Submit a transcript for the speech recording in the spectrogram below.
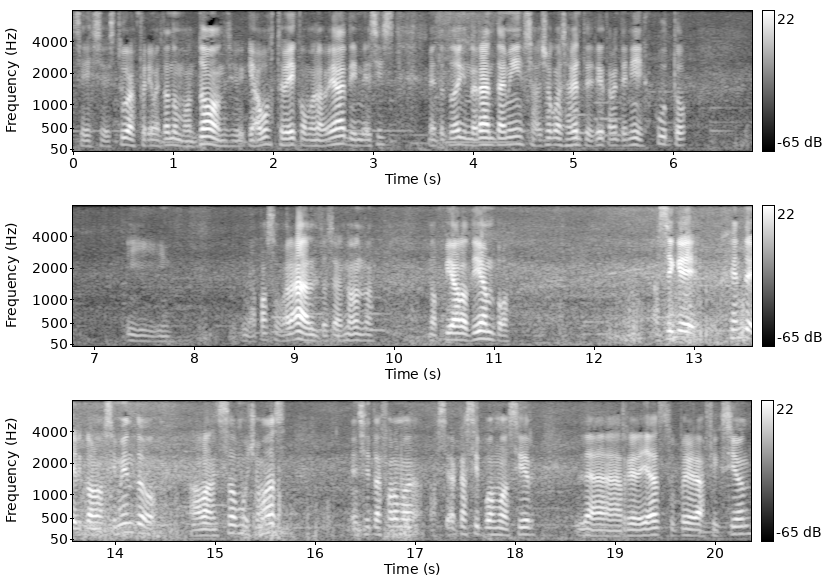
se, se, estuvo experimentando un montón, que a vos te ve como novedad y me decís, me trató de ignorante a mí, o sea, yo con esa gente directamente ni discuto y la paso para alto, o sea, no, no, no pierdo tiempo. Así que, gente, el conocimiento avanzó mucho más, en cierta forma, o casi podemos decir, la realidad supera la ficción,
